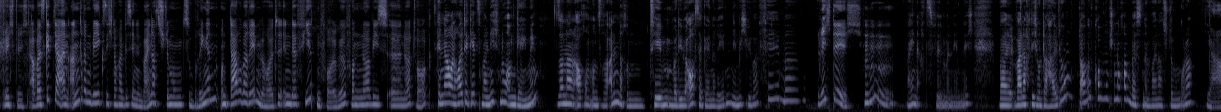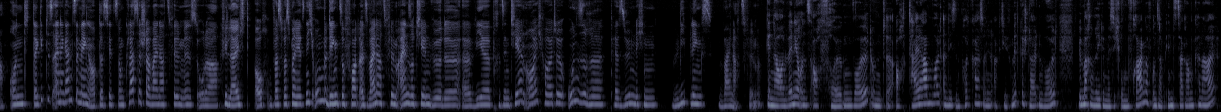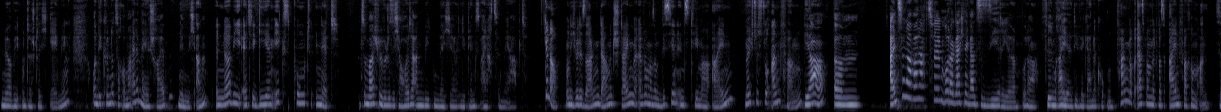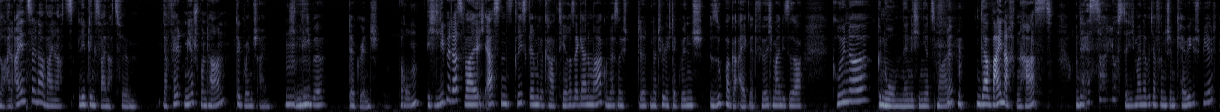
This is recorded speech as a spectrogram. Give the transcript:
Richtig, aber es gibt ja einen anderen Weg, sich noch ein bisschen in Weihnachtsstimmung zu bringen. Und darüber reden wir heute in der vierten Folge von Nerbys äh, Nerd Talk. Genau, und heute geht es mal nicht nur um Gaming, sondern auch um unsere anderen Themen, über die wir auch sehr gerne reden, nämlich über Filme. Richtig. Weihnachtsfilme nämlich. Weil weihnachtliche Unterhaltung, damit kommt man schon noch am besten in Weihnachtsstimmung, oder? Ja, und da gibt es eine ganze Menge, ob das jetzt so ein klassischer Weihnachtsfilm ist oder vielleicht auch was, was man jetzt nicht unbedingt sofort als Weihnachtsfilm einsortieren würde. Äh, Wir präsentieren euch heute unsere persönlichen Lieblings-Weihnachtsfilme. Genau, und wenn ihr uns auch folgen wollt und äh, auch teilhaben wollt an diesem Podcast und ihn aktiv mitgestalten wollt, wir machen regelmäßig Umfragen auf unserem Instagram-Kanal, nerby-gaming. Und ihr könnt uns auch immer eine Mail schreiben, nämlich an. nerby.gmx.net. Zum Beispiel würde sich ja heute anbieten, welche Lieblings-Weihnachtsfilme ihr habt. Genau. Und ich würde sagen, damit steigen wir einfach mal so ein bisschen ins Thema ein. Möchtest du anfangen? Ja, ähm, einzelner Weihnachtsfilm oder gleich eine ganze Serie oder Filmreihe, die wir gerne gucken? Fang doch erstmal mit was Einfachem an. So, ein einzelner Weihnachts Lieblingsweihnachtsfilm. Da fällt mir spontan der Grinch ein. Ich liebe der Grinch. Warum? Ich liebe das, weil ich erstens griesgrämige Charaktere sehr gerne mag und da ist natürlich der, natürlich der Grinch super geeignet für. Ich meine, dieser grüne Gnom, nenne ich ihn jetzt mal, der Weihnachten hasst und der ist so lustig. Ich meine, der wird ja von Jim Carrey gespielt.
